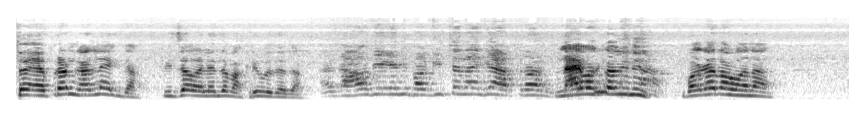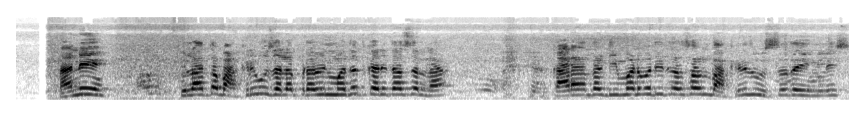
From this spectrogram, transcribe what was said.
तो एप्रॉन घाल ना एकदा. पिझ्झा वाल्यांचा भाकरी उद्याचा नाही का आपण नाही बघला मी बघा जाऊ म्हणा आणि तुला आता भाकरी उचलला प्रवीण मदत करीत असेल ना कारण आता डिमांडमध्ये तसं भाकरीच उचत इंग्लिश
